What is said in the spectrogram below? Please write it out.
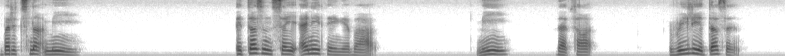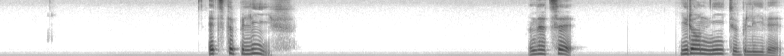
but it's not me it doesn't say anything about me, that thought. Really, it doesn't. It's the belief. And that's it. You don't need to believe it.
